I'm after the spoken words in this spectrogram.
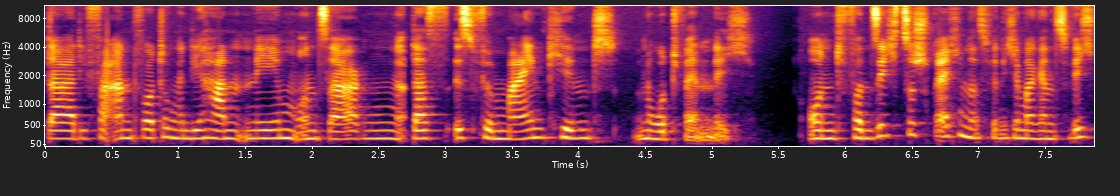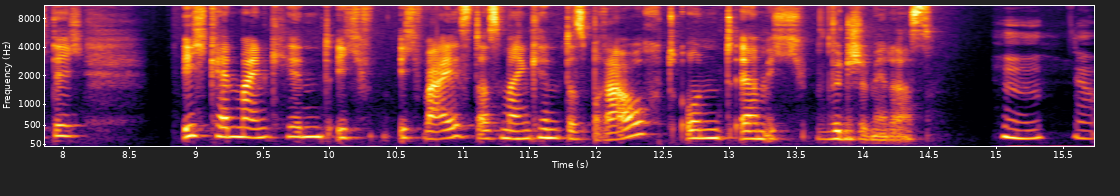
da die Verantwortung in die Hand nehmen und sagen, das ist für mein Kind notwendig. Und von sich zu sprechen, das finde ich immer ganz wichtig. Ich kenne mein Kind, ich, ich weiß, dass mein Kind das braucht und ähm, ich wünsche mir das. Hm, ja.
